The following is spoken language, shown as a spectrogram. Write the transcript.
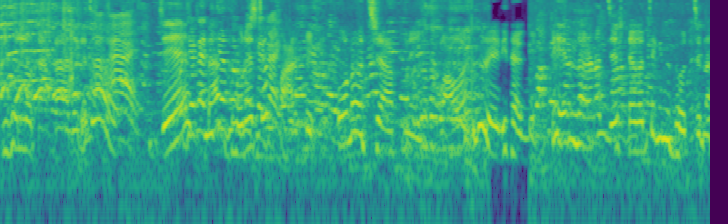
কি ধরলো টাকা দেখেছ? হ্যাঁ। যে ধরেছে পারফেক্ট কোনো চাপ নেই। বাবা শুধু রেডি থাকবে। পেন ধরানোর চেষ্টা করছে কিন্তু ধরছে না।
